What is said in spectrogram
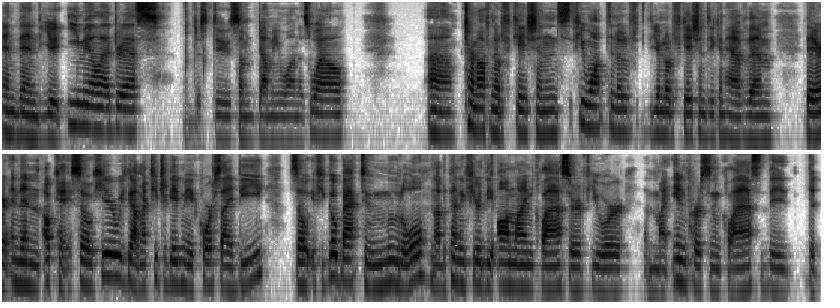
and then the email address. We'll just do some dummy one as well. Uh, turn off notifications. If you want to know your notifications, you can have them there. And then, okay, so here we've got my teacher gave me a course ID. So if you go back to Moodle, now depending if you're the online class or if you're my in-person class, the, the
